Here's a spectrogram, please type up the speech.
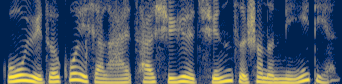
谷雨则跪下来擦许月裙子上的泥点。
